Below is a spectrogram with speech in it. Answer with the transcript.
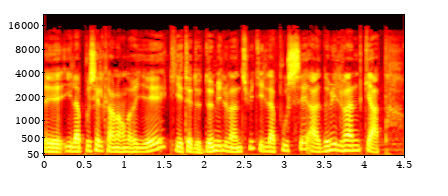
et il a poussé le calendrier qui était de 2028, il l'a poussé à 2024.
